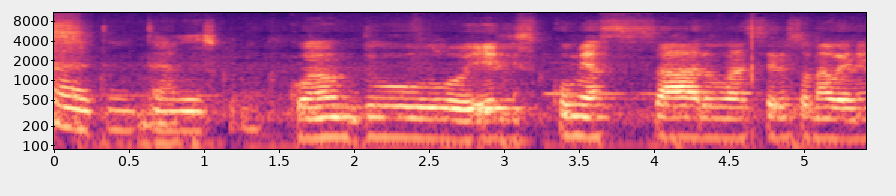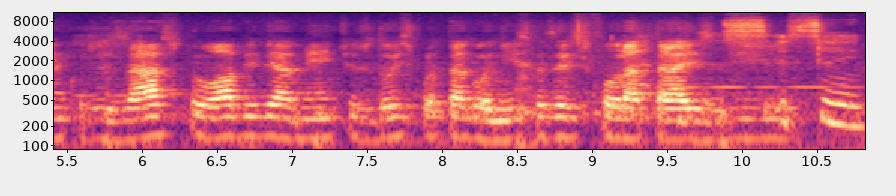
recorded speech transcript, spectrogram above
É, tem- talvez como. Quando eles começaram a selecionar o elenco de Jasper, obviamente os dois protagonistas eles foram atrás de Sim.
